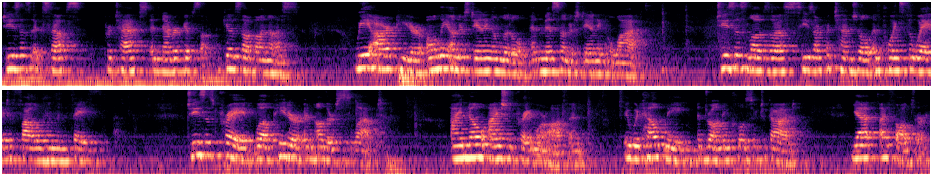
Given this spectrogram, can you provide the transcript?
Jesus accepts, protects, and never gives up, gives up on us. We are Peter, only understanding a little and misunderstanding a lot. Jesus loves us, sees our potential, and points the way to follow him in faith. Jesus prayed while Peter and others slept. I know I should pray more often. It would help me and draw me closer to God. Yet I falter.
